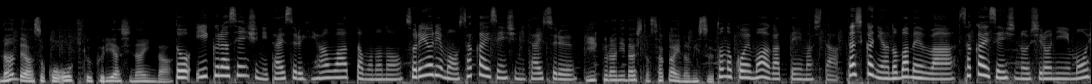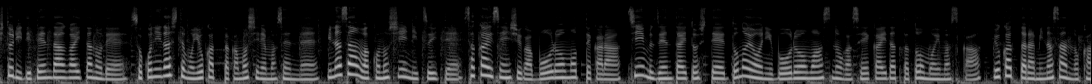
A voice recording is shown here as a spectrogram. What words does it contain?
なんであそこ大きくクリアしないんだ？と飯倉選手に対する批判はあったもののそれよりも酒井選手に対するイークラに出した酒井のミス。との声も上がっていました。確かにあの場面は酒井選手の後ろにもう一人ディフェンダーがいたのでそこに出しても良かったかもしれませんね。皆さんはこのシーンについて酒井選手がボールを持ってからチーム全体としてどのようにボールを回すのが正解だったと思いますか？よかったら皆さんの考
